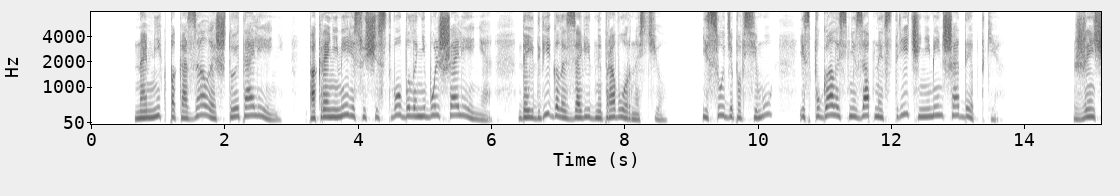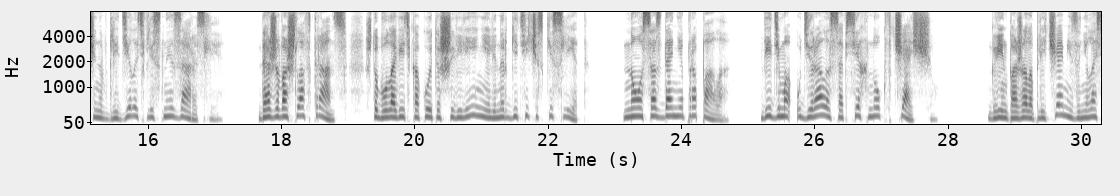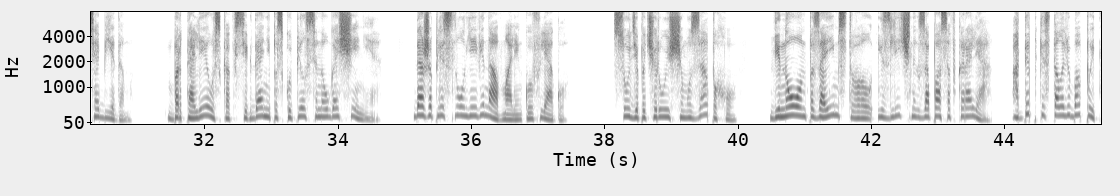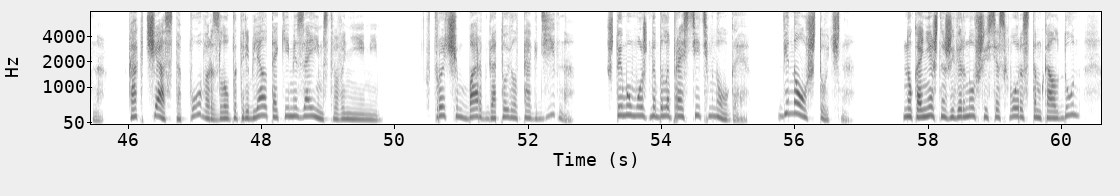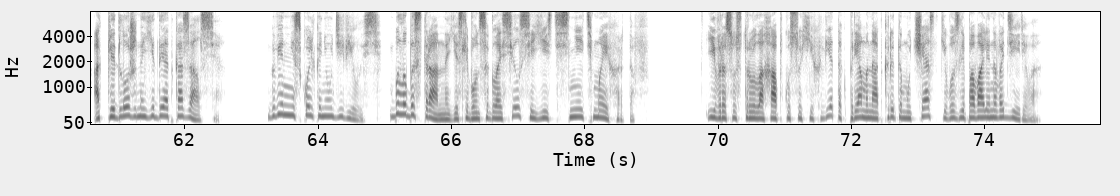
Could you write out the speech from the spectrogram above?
На миг показалось, что это олень, по крайней мере, существо было не больше оленя, да и двигалось завидной проворностью. И, судя по всему, испугалась внезапной встречи не меньше адептки. Женщина вгляделась в лесные заросли. Даже вошла в транс, чтобы уловить какое-то шевеление или энергетический след. Но создание пропало. Видимо, удирало со всех ног в чащу. Гвин пожала плечами и занялась обедом. Бартолеус, как всегда, не поскупился на угощение. Даже плеснул ей вина в маленькую флягу. Судя по чарующему запаху, вино он позаимствовал из личных запасов короля. Адепке стало любопытно, как часто повар злоупотреблял такими заимствованиями. Впрочем, Барт готовил так дивно, что ему можно было простить многое. Вино уж точно. Но, конечно же, вернувшийся с хворостом колдун от предложенной еды отказался. Гвин нисколько не удивилась. Было бы странно, если бы он согласился есть снеть Мейхартов. Иврос устроил охапку сухих веток прямо на открытом участке возле поваленного дерева.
